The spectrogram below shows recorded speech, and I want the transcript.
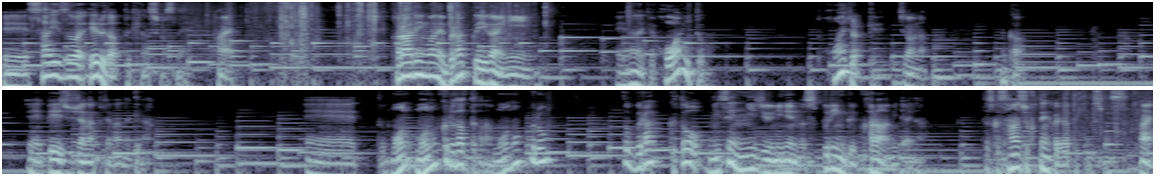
えー、サイズは L だった気がしますね。はい。カラーリングはね、ブラック以外に、えー、なんだっけ、ホワイト？ホワイトだっけ？違うな。なんか、えー、ベージュじゃなくてなんだっけな。えー、っとモ、モノクロだったかな？モノクロとブラックと2022年のスプリングカラーみたいな。確か3色展開だった気がします。はい。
